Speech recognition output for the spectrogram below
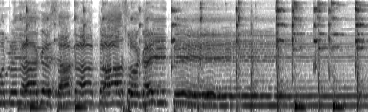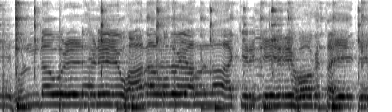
ಮಠದಾಗ ಸದಾ ದಾಸೋಗೈತೆ. ಹುಂಡ ಉಳ್ಳಡೆ ಹಾದವ್ರದು ಎಲ್ಲ ಕಿರಿಕಿರಿ ಹೋಗ್ತೈತೆ.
